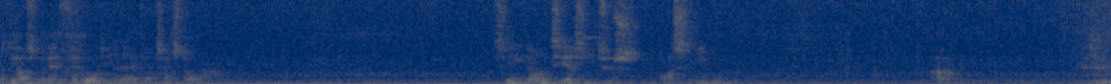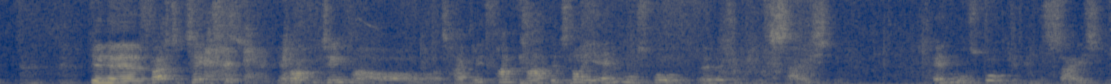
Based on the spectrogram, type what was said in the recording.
Og det er også med den frimodighed, at jeg tør stå her. Se noget til os, Jesus, også lige nu. Den øh, første tekst, jeg godt kunne tænke mig at, at trække lidt frem fra, den står i 2. Mosebog, øh, kapitel 16. 2. Mosebog, kapitel 16,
